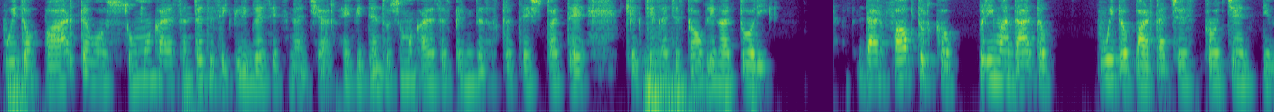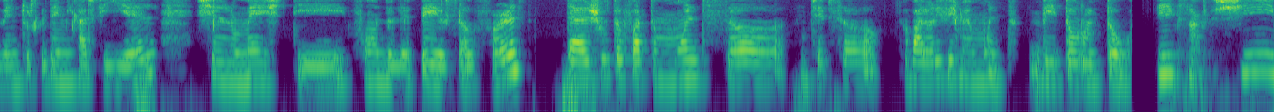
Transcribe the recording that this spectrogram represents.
pui deoparte o sumă care să nu te dezechilibreze financiar. Evident, o sumă care să-ți permită să-ți plătești toate cheltuielile acestea obligatorii. Dar faptul că prima dată pui deoparte acest procent din venituri, cât de mic ar fi el, și îl numești fondul de Pay Yourself First, te ajută foarte mult să începi să valorifici mai mult viitorul tău. Exact. Și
